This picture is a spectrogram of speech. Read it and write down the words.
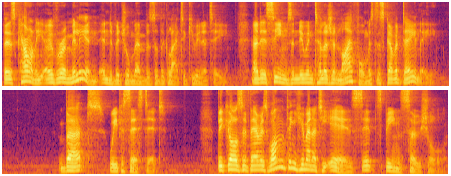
There's currently over a million individual members of the galactic community, and it seems a new intelligent life form is discovered daily. But we persisted. Because if there is one thing humanity is, it's been social.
